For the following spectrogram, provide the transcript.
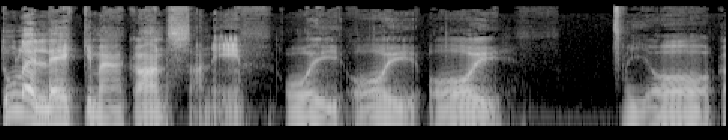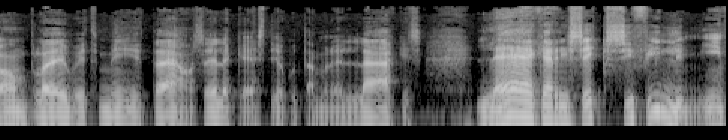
Tule leikkimään kanssani. Oi, oi, oi. Joo, come play with me. Tää on selkeästi joku tämmönen lääkis. Lääkäriseksifilmi.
